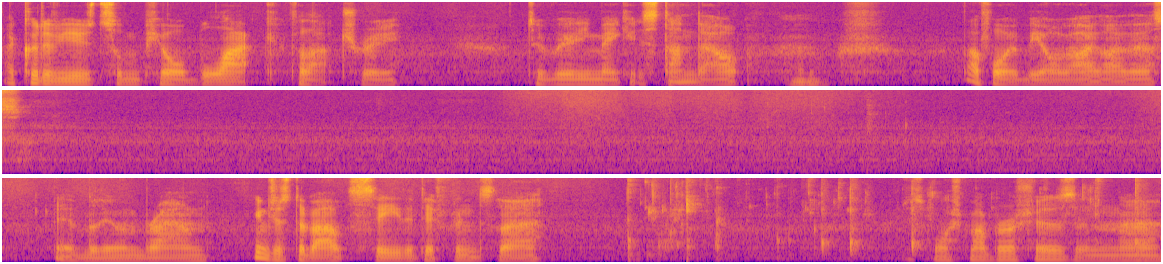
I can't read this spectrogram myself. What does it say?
I could have used some pure black for that tree to really make it stand out. I thought it'd be alright like this. Bit of blue and brown. You can just about see the difference there. Wash my brushes and uh,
